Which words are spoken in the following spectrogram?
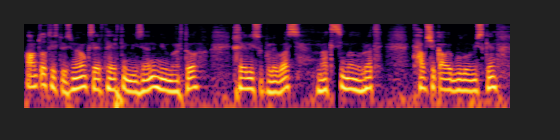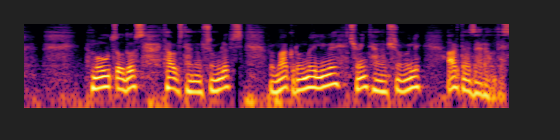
ამ წუთისთვის მე მაქვს ერთ-ერთი მიზანი მიმართო ხელისუფლებას მაქსიმალურად თავშეკავებულობისკენ მოუწოდოს თავის თანამშრომლებს, რომ აქ რომელიმე ჩვენი თანამშრომელი არ დაზარალდეს.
